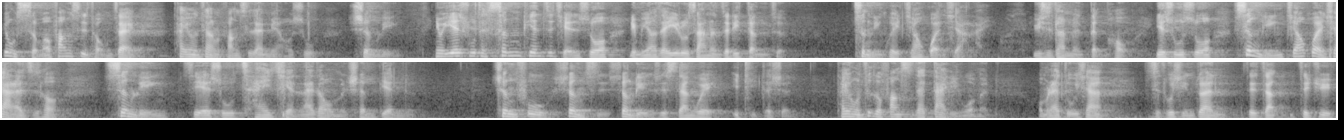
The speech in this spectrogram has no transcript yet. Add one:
用什么方式同在？他用这样的方式来描述圣灵，因为耶稣在升天之前说：“你们要在耶路撒冷这里等着，圣灵会浇灌下来。”于是他们等候。耶稣说：“圣灵浇灌下来之后，圣灵是耶稣差遣来到我们身边的。圣父、圣子、圣灵是三位一体的神，他用这个方式在带领我们。我们来读一下。《使徒行传》这张这句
